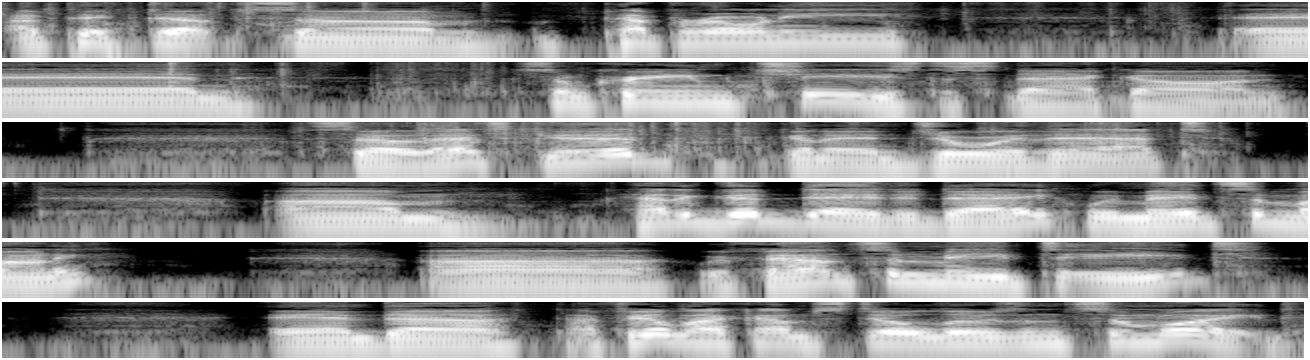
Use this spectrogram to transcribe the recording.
I picked up some pepperoni and some cream cheese to snack on. So that's good. Gonna enjoy that. Um, had a good day today. We made some money. Uh, we found some meat to eat. And uh, I feel like I'm still losing some weight.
